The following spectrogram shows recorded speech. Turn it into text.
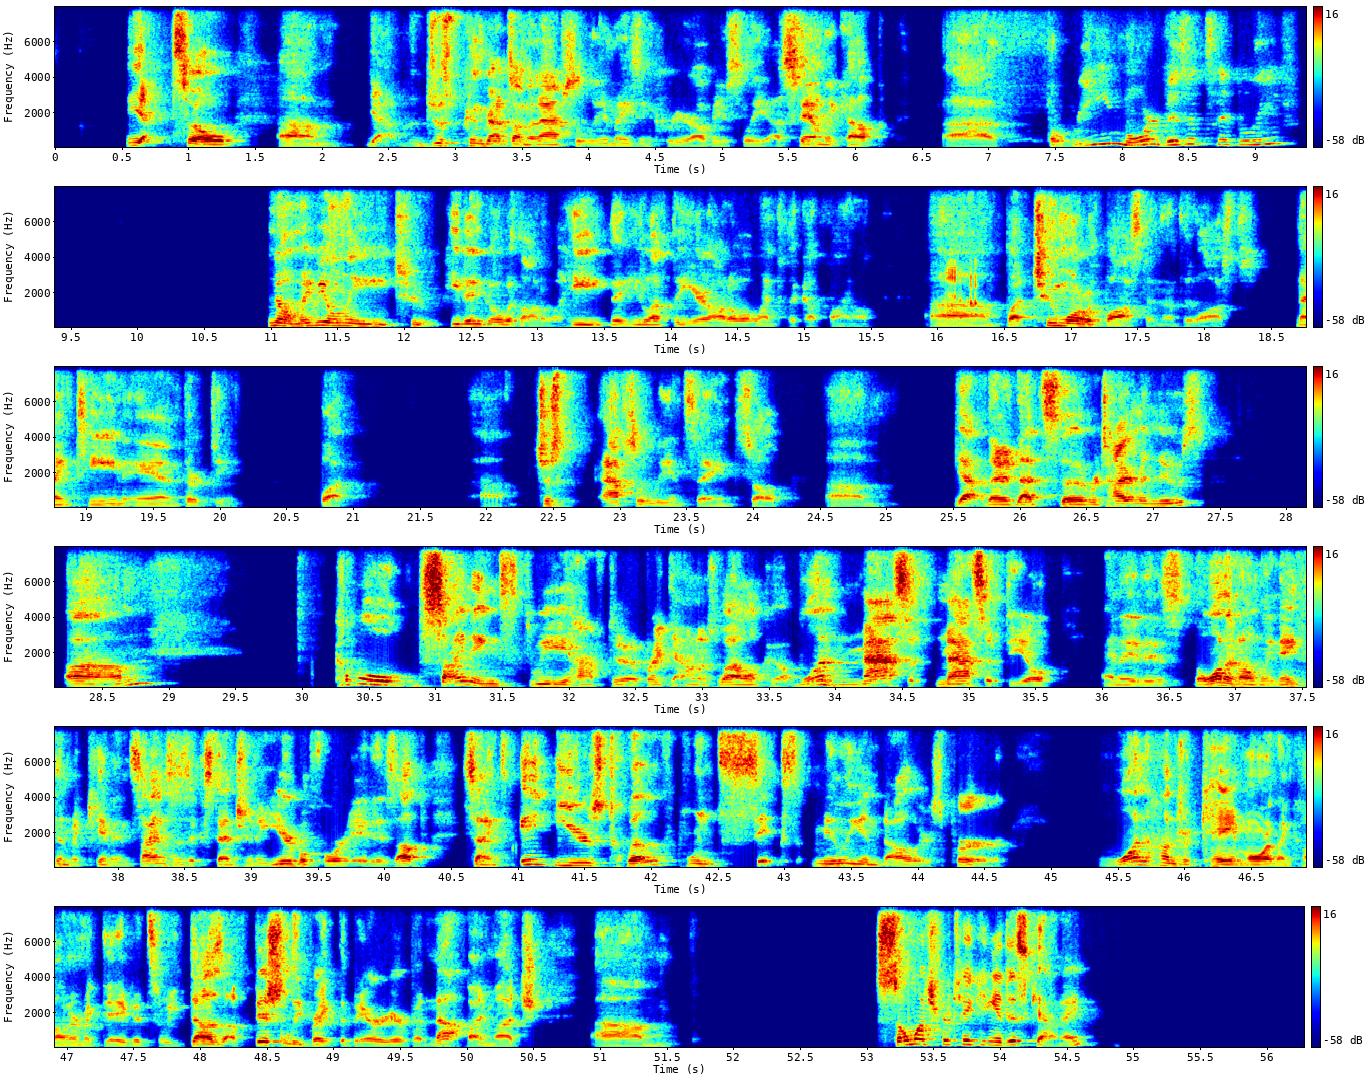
Yeah. So um, yeah, just congrats on an absolutely amazing career. Obviously, a Stanley Cup, uh, three more visits, I believe. No, maybe only two. He didn't go with Ottawa. He he left the year Ottawa went to the Cup final, um, but two more with Boston that they lost, nineteen and thirteen. But uh, just absolutely insane. So um, yeah, that's the retirement news. Um, couple signings we have to break down as well. One massive, massive deal, and it is the one and only Nathan MacKinnon signs his extension a year before it is up. Signs eight years, twelve point six million dollars per. 100k more than Connor McDavid, so he does officially break the barrier, but not by much. Um, so much for taking a discount, eh?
